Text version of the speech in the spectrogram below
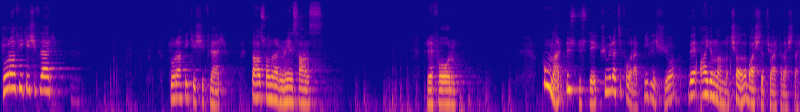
Coğrafi keşifler, coğrafi keşifler, daha sonra Rönesans, reform, Bunlar üst üste kümülatif olarak birleşiyor ve aydınlanma çağını başlatıyor arkadaşlar.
